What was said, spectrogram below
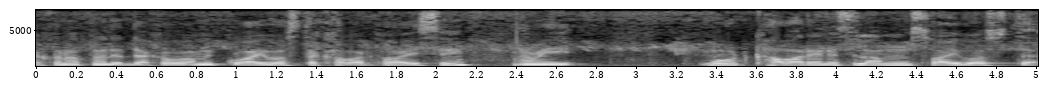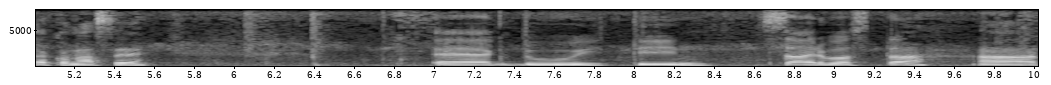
এখন আপনাদের দেখাবো, আমি কয় বস্তা খাবার খাওয়াইছি। আমি মোট খাবার এনেছিলাম ছয় বস্তা, এখন আছে এক, দুই, তিন, চার বস্তা, আর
